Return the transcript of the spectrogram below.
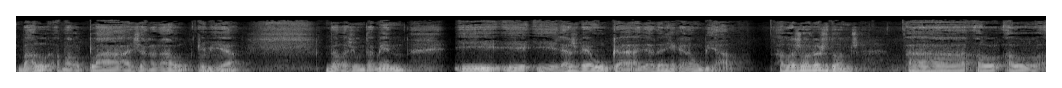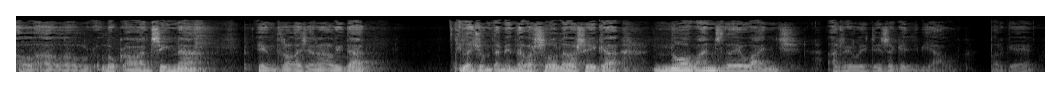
Val? amb el pla general que hi havia de l'Ajuntament i, i, i allà es veu que allà tenia que anar un vial. Aleshores, doncs, eh, el, el, el, el, el que van signar entre la Generalitat i l'Ajuntament de Barcelona va ser que no abans de 10 anys es realitzés aquell vial perquè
